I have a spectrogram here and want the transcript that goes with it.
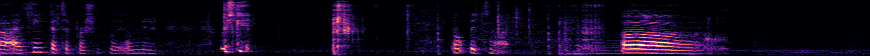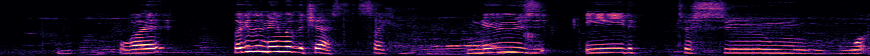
uh, I think that's a pressure plate. I'm gonna risk it. Nope, it's not. Uh. What? Look at the name of the chest. It's like News Eid to Soon. What?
